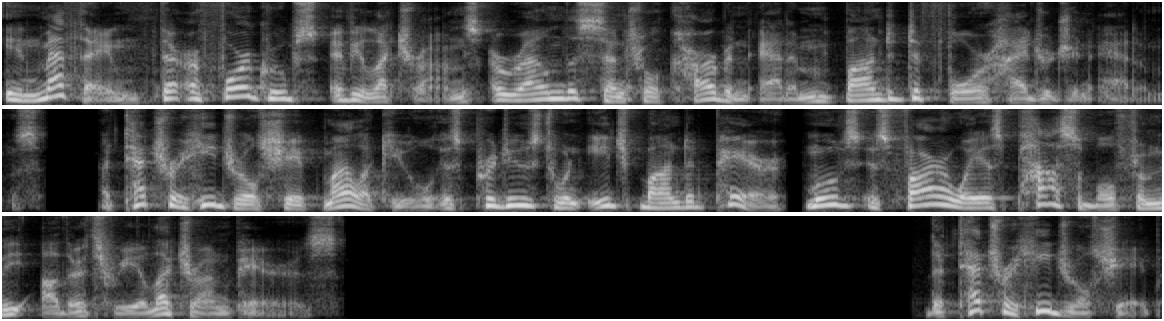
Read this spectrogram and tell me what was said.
In methane, there are four groups of electrons around the central carbon atom bonded to four hydrogen atoms. A tetrahedral-shaped molecule is produced when each bonded pair moves as far away as possible from the other three electron pairs. The tetrahedral shape,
